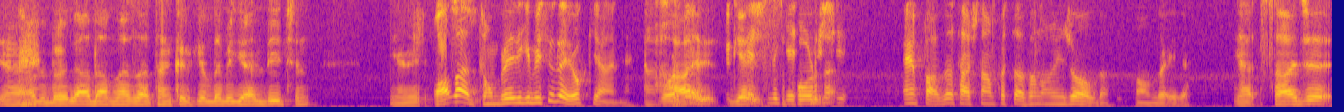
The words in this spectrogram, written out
Ya abi böyle adamlar zaten 40 yılda bir geldiği için yani Valla Tom Brady gibisi de yok yani. Bu arada Hayır, 40 ge- sporda- en fazla taş tampası atan oyuncu oldu Tom Brady. ya sadece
